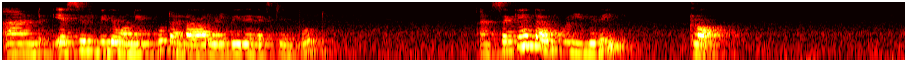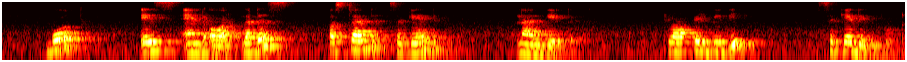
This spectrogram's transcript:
And S will be the one input and R will be the next input. And second output will be the clock. Both S and R that is first and second NAND gate. Clock will be the second input.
